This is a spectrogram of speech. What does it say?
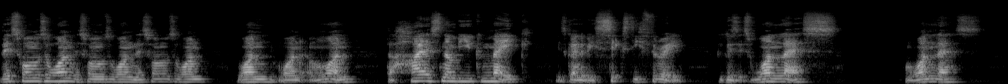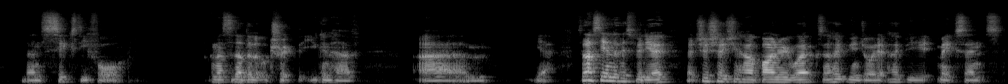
this one was a 1, this one was a 1, this one was a 1, 1, 1 and 1, the highest number you can make is going to be 63 because it's one less, one less than 64. And that's another little trick that you can have. Um, yeah, so that's the end of this video. That just shows you how binary works. I hope you enjoyed it. I hope it makes sense.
